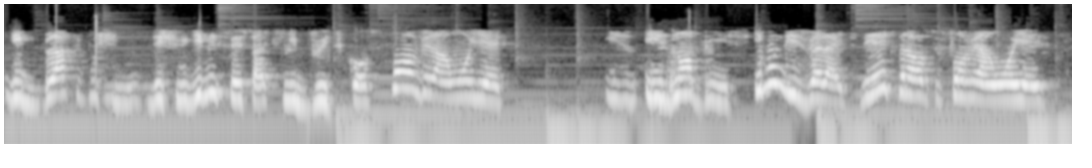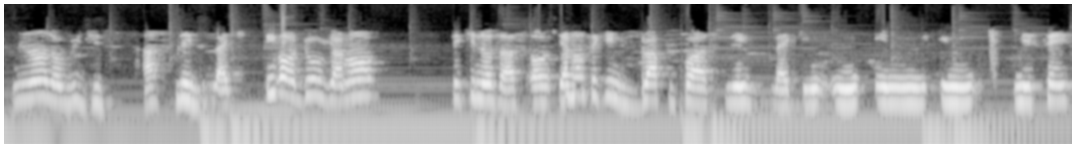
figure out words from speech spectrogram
the black people should they should be given space to actually breathe because 401 years is is not being even the Israelites they spend up to 401 years in the land of Egypt as slaves. Like although you're not taking us as or you're not taking the black people as slaves like in in, in, in a sense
